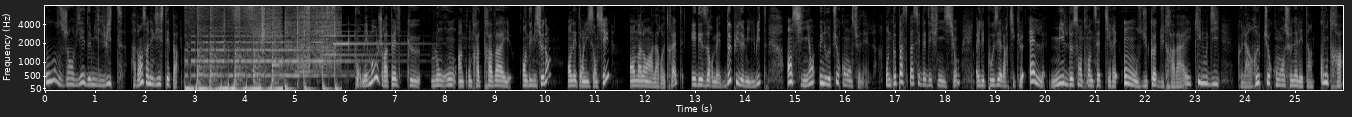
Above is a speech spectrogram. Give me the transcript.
11 janvier 2008. Avant, ça n'existait pas. Pour mes mots, je rappelle que l'on rompt un contrat de travail en démissionnant en étant licencié, en allant à la retraite et désormais, depuis 2008, en signant une rupture conventionnelle. On ne peut pas se passer de la définition. Elle est posée à l'article L 1237-11 du Code du travail qui nous dit que la rupture conventionnelle est un contrat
